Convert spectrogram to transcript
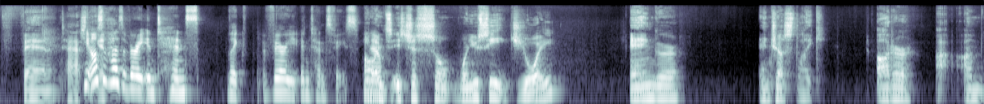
fantastic. He also And- has a very intense like very intense face you oh, know? it's, it's just so when you see joy anger and just like utter I, I'm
